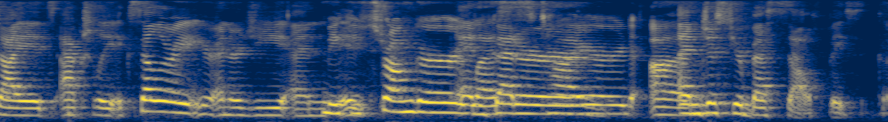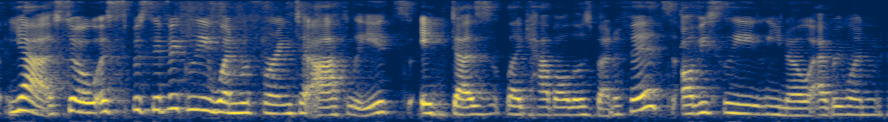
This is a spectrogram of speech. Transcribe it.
diets actually accelerate your energy and make you stronger and less better tired um, and just your best self basically. Yeah so uh, specifically when referring to athletes it does like have all those benefits. Obviously you know everyone's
